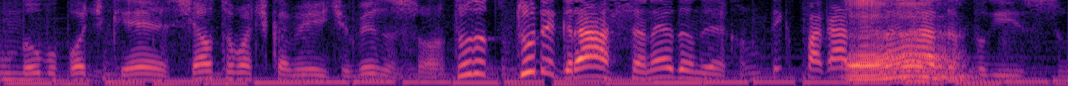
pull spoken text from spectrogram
um novo podcast, automaticamente, veja só. Tudo, tudo é graça, né, Dandeco? Não tem que pagar É. nada por isso.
